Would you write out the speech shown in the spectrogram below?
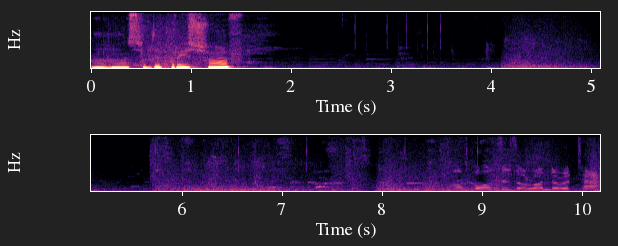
Ага, сюди прийшов. Our forces are under attack.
